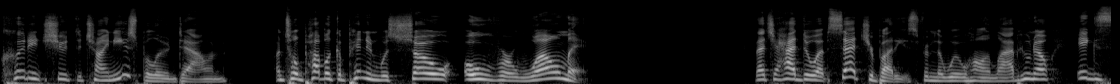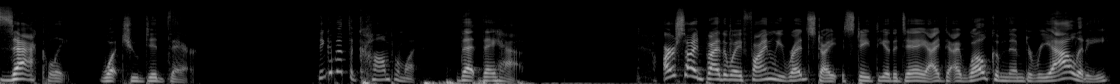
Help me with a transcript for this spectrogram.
couldn't shoot the Chinese balloon down until public opinion was so overwhelming that you had to upset your buddies from the Wuhan lab who know exactly what you did there. Think about the compromise that they have. Our side, by the way, finally RedState the other day. I, I welcome them to reality.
